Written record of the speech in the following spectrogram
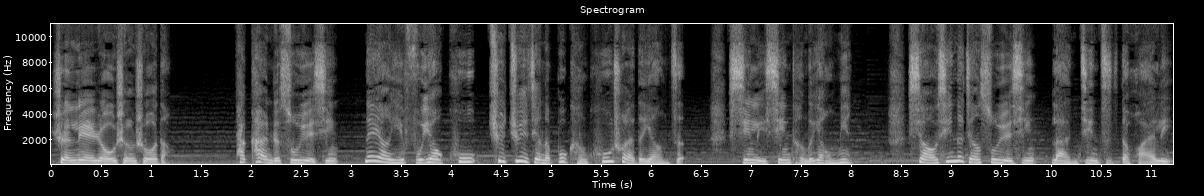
沈炼柔声说道。他看着苏月心那样一副要哭却倔强的不肯哭出来的样子，心里心疼的要命，小心的将苏月心揽进自己的怀里，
